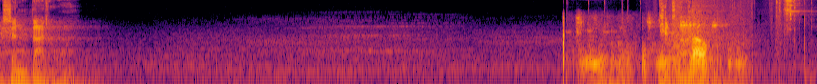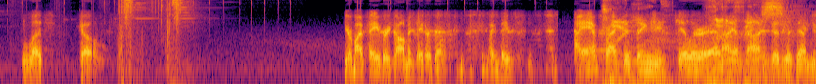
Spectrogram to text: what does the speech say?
Faction battle. Go. Let's go. You're my favorite commentator, favorite. I am practicing killer, and I am not good with them.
